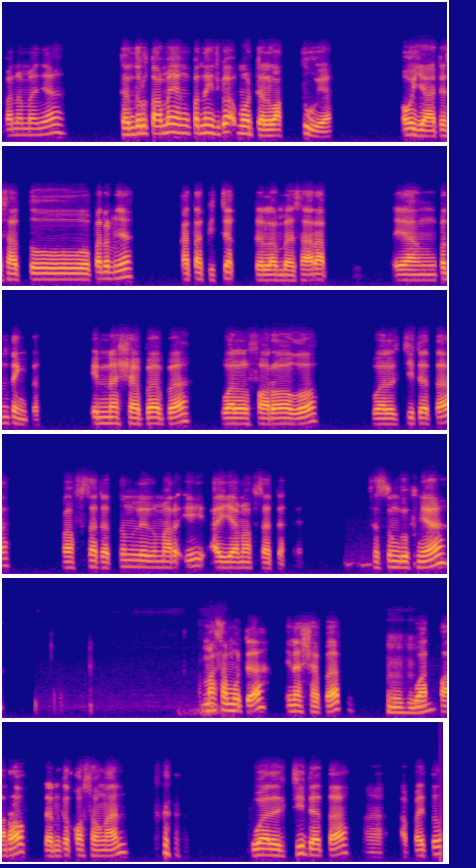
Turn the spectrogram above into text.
apa namanya dan terutama yang penting juga modal waktu ya. Oh ya ada satu apa namanya kata bijak dalam bahasa Arab yang penting tuh. Inna syababa wal farogo wal jidata mafsadatun lil mar'i ayyam mafsadah sesungguhnya masa muda inna syabab mm-hmm. wal dan kekosongan wal jidata nah, apa itu?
